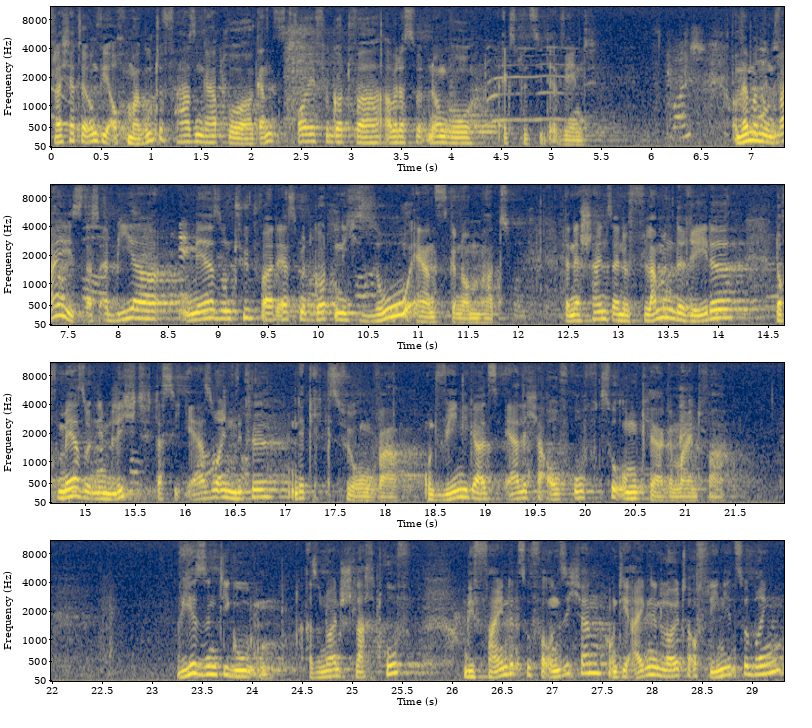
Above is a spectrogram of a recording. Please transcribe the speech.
Vielleicht hat er irgendwie auch mal gute Phasen gehabt, wo er ganz treu für Gott war, aber das wird nirgendwo explizit erwähnt. Und wenn man nun weiß, dass Abia mehr so ein Typ war, der es mit Gott nicht so ernst genommen hat, dann erscheint seine flammende Rede doch mehr so in dem Licht, dass sie eher so ein Mittel in der Kriegsführung war und weniger als ehrlicher Aufruf zur Umkehr gemeint war. Wir sind die Guten, also nur ein Schlachtruf, um die Feinde zu verunsichern und die eigenen Leute auf Linie zu bringen?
